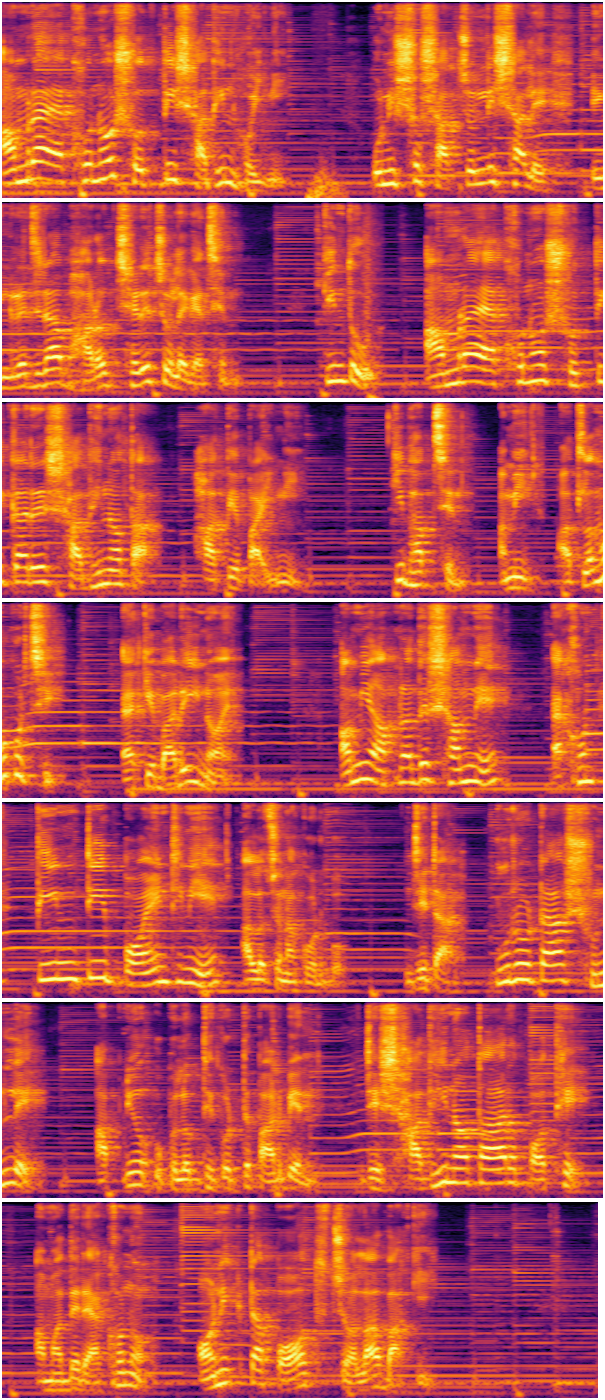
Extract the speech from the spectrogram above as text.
আমরা এখনও সত্যি স্বাধীন হইনি। উনিশশো সাতচল্লিশ সালে ইংরেজরা ভারত ছেড়ে চলে গেছেন। কিন্তু আমরা এখনও সত্যিকারের স্বাধীনতা হাতে পাইনি। কি ভাবছেন? আমি আতলামো করছি? একেবারেই নয়। আমি আপনাদের সামনে এখন তিনটি পয়েন্ট নিয়ে আলোচনা করব, যেটা পুরোটা শুনলে আপনিও উপলব্ধি করতে পারবেন যে স্বাধীনতার পথে আমাদের এখনও অনেকটা পথ চলা বাকি।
